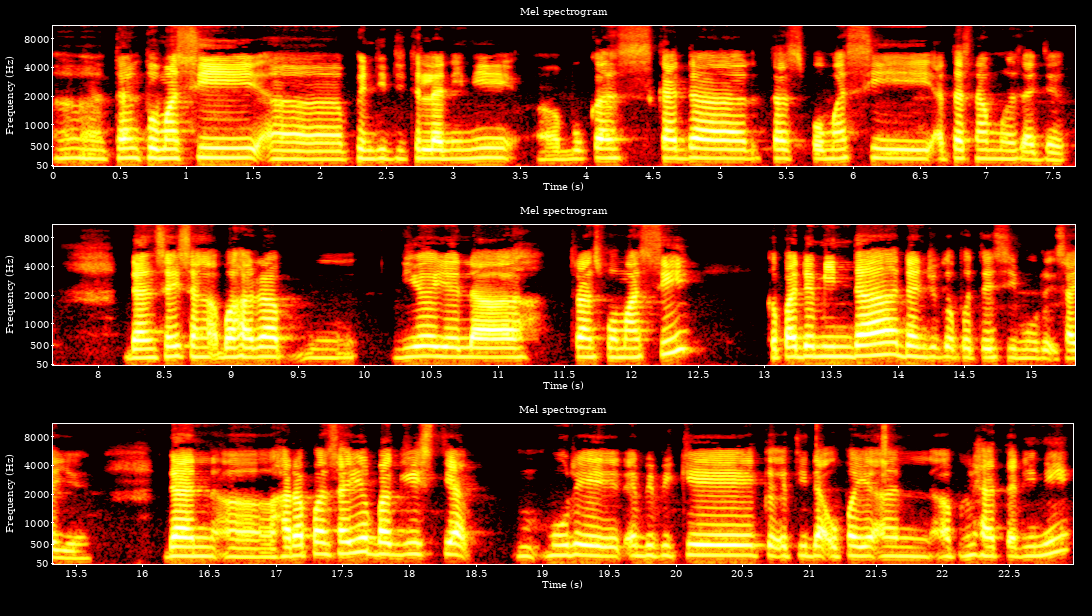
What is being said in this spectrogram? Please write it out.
uh, transformasi uh, pendigitalan ini uh, bukan sekadar transformasi atas nama saja. Dan saya sangat berharap mm, dia ialah transformasi kepada minda dan juga potensi murid saya. Dan uh, harapan saya bagi setiap murid MBPK ketidakupayaan uh, penglihatan ini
